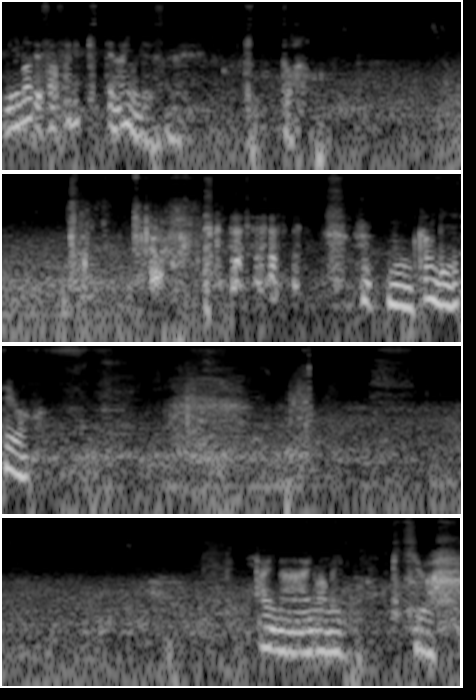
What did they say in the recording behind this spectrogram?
身まで刺さりきってないんですね。きっと。もう勘弁してよ。痛いな今の一匹は。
